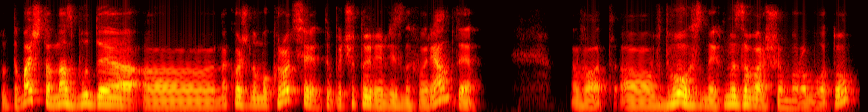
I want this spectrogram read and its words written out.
Тобто, бачите, в нас буде е, на кожному кроці типу чотири різних варіанти. От. Е, в двох з них ми завершуємо роботу,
